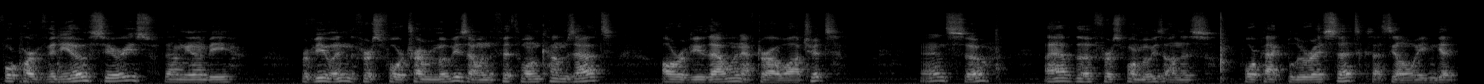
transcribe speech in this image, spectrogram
four-part video series that I'm going to be reviewing the first four Tremor movies and when the fifth one comes out I'll review that one after I watch it. And so I have the first four movies on this four-pack Blu-ray set because that's the only way you can get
